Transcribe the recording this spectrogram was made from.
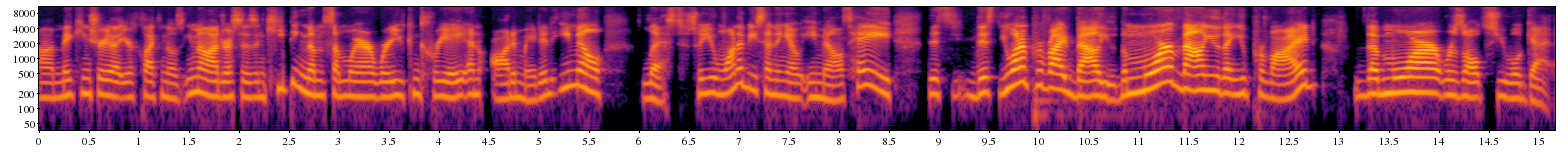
Um, making sure that you're collecting those email addresses and keeping them somewhere where you can create an automated email list. So you want to be sending out emails. Hey, this this you want to provide value. The more value that you provide, the more results you will get.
